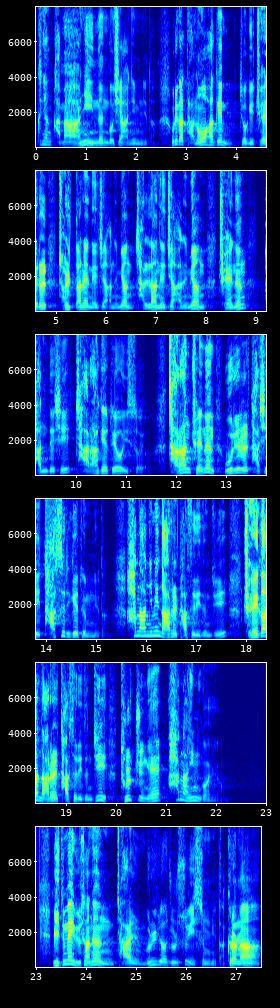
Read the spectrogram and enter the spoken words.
그냥 가만히 있는 것이 아닙니다. 우리가 단호하게 저기 죄를 절단해 내지 않으면 잘라내지 않으면 죄는 반드시 자라게 되어 있어요. 자란 죄는 우리를 다시 다스리게 됩니다. 하나님이 나를 다스리든지 죄가 나를 다스리든지 둘 중에 하나인 거예요. 믿음의 유산은 잘 물려줄 수 있습니다. 그러나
